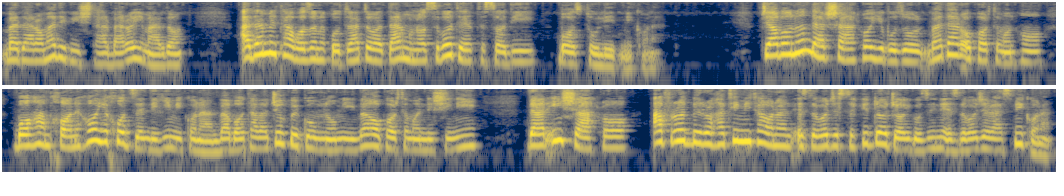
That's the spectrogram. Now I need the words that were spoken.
و درآمد بیشتر برای مردان عدم توازن قدرت را در مناسبات اقتصادی باز تولید می کند. جوانان در شهرهای بزرگ و در آپارتمانها با هم خانه های خود زندگی می کنند و با توجه به گمنامی و آپارتمان نشینی در این شهرها افراد به راحتی می توانند ازدواج سفید را جایگزین ازدواج رسمی کنند.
